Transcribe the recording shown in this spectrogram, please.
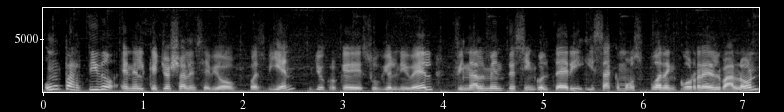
Un partido en el que Josh Allen se vio pues bien. Yo creo que subió el nivel. Finalmente Singletary y Zach Moss pueden correr el balón.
